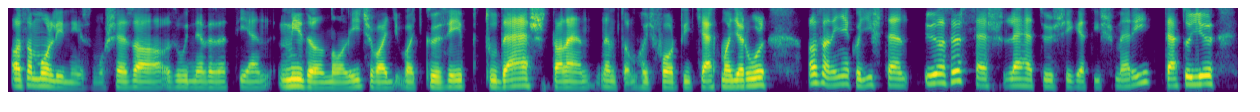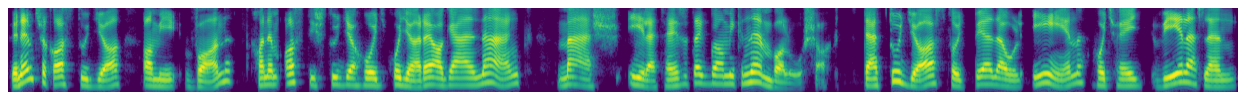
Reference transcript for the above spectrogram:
az a molinizmus, ez az úgynevezett ilyen middle knowledge, vagy, vagy közép tudás, talán nem tudom, hogy fordítják magyarul. Az a lényeg, hogy Isten, ő az összes lehetőséget ismeri, tehát hogy ő, ő nem csak azt tudja, ami van, hanem azt is tudja, hogy hogyan reagálnánk más élethelyzetekben, amik nem valósak. Tehát tudja azt, hogy például én, hogyha egy véletlen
